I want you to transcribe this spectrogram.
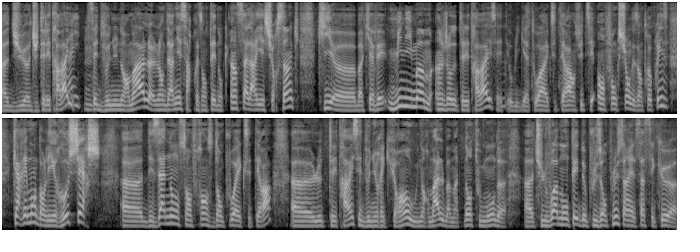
euh, du, euh, du télétravail. Travail. Mm. C'est devenu normal. L'an dernier, ça représentait donc un salarié sur cinq qui, euh, bah, qui avait minimum un jour de télétravail. Ça a été obligatoire, etc. Ensuite, c'est en fonction des entreprises. Carrément, dans les recherches euh, des annonces en France d'emploi, etc., le télétravail, c'est devenu récurrent ou normal. Bah, maintenant, tout le monde, tu le vois monter de plus en plus. hein, et ça, c'est que,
